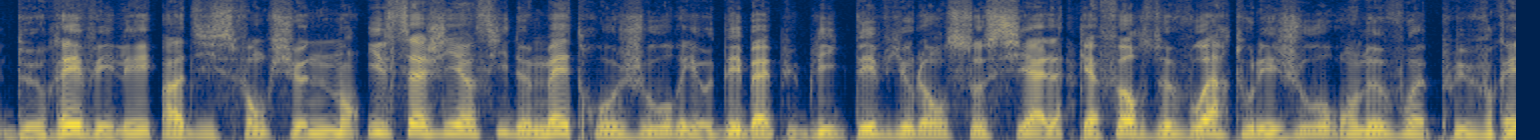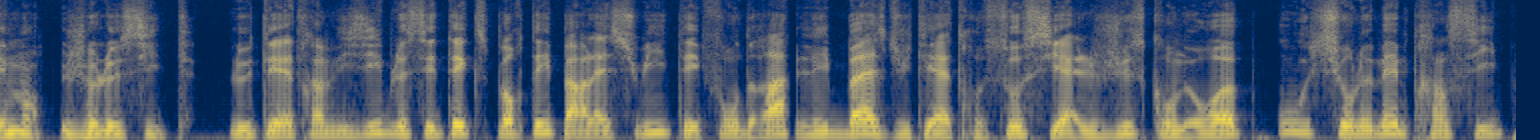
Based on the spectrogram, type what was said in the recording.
de révéler un dysfonctionnement. Il s'agit ainsi de mettre au jour et au débat public des violences sociales qu'à force de voir tous les jours on ne voit plus vraiment. Je le cite. Le théâtre invisible s'est exporté par la suite et fondera les bases du théâtre social jusqu'en Europe où, sur le même principe,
